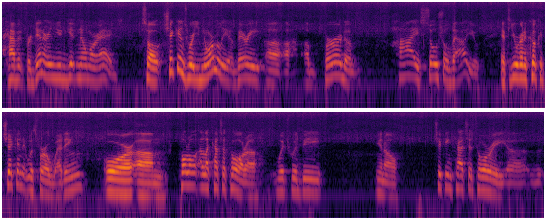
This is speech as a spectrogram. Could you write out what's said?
have it for dinner, and you'd get no more eggs. So chickens were normally a very uh, a, a bird of high social value. If you were going to cook a chicken, it was for a wedding or um, pollo alla cacciatora, which would be, you know, chicken cacciatore, uh, the,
